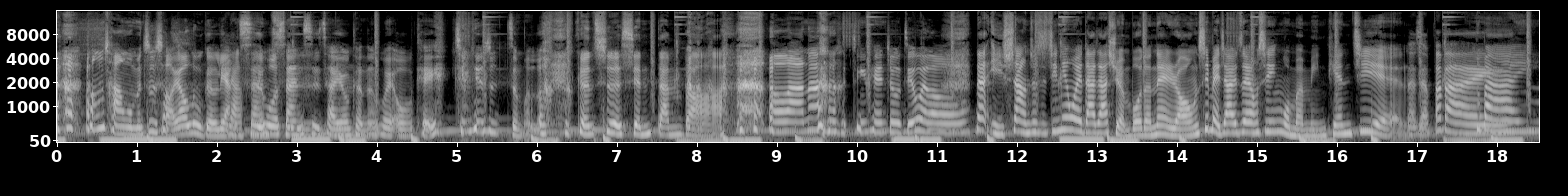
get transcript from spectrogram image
通常我们至少要录个两次或三次才有可能会 OK。今天是怎么了？可能吃了仙丹吧。好啦，那今天就结尾喽。那以上就是今天为大家选播的内容。新北教育最用心，我们明天见，大家拜拜，拜拜。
